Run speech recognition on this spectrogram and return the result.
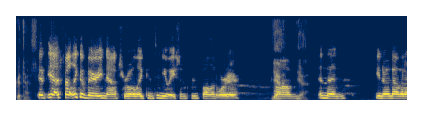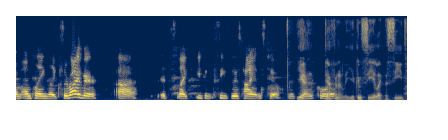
Good times. It, yeah, it felt like a very natural like continuation from Fallen Order. Yeah, um, yeah. And then, you know, now that I'm I'm playing like Survivor, uh, it's like you can see those tie-ins too. It's Yeah, very cool. to- definitely. You can see like the seeds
